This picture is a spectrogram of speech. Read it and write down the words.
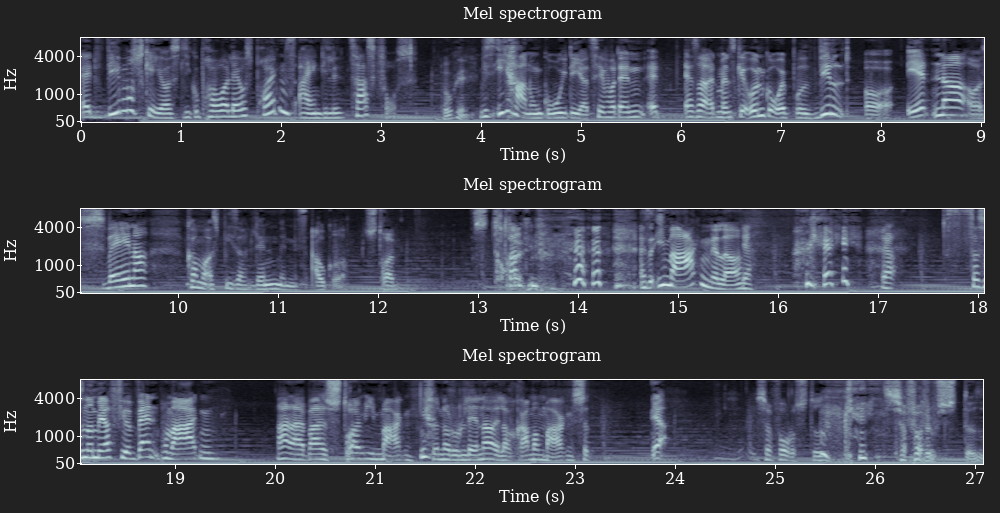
at vi måske også lige kunne prøve at lave sprøjtens egen lille taskforce. Okay. Hvis I har nogle gode idéer til, hvordan at, altså, at man skal undgå, at både vildt og ænder og svaner kommer og spiser landmændenes afgrøder. Strøm. Strøm. altså i marken, eller? Ja. Okay. Ja. Så sådan noget med at fyre vand på marken. Nej, nej, bare strøm i marken. Så når du lander eller rammer marken, så, Ja, så får du stød. Så får du stød.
